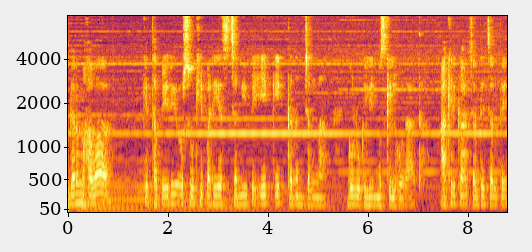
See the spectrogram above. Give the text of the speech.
गर्म हवा के थपेरे और सूखी इस जमी पे एक एक कदम चलना गोलू के लिए मुश्किल हो रहा था। आखिरकार चलते चलते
